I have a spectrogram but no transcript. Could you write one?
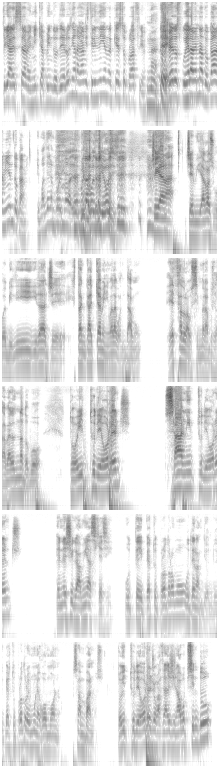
τρία-τέσσερα πενίκια πριν το τέλος για να κάνεις τρίτη και να πιέσεις το προάθλιο. Ναι. Ναι. Φέτος που θέλαμε να το κάνουμε, δεν το κάνουμε. Ε, Μα δεν μπορεί να- δεν μπορεί να πω τις βιώσεις. Και για να... Και επειδή, άκουσα σου πω, επειδή είδα και ήταν κάποια μηνύματα κοντά μου, δεν θα το λέω σήμερα που σε θα πέρα να το πω. Το Eat to the Orange, σαν Eat to the Orange, δεν έχει καμία σχέση. Ούτε υπέρ του πρόδρομου, ούτε εναντίον του. Υπέρ του πρόδρομου ήμουν εγώ μόνο, σαν πάνος. Το Eat to the Orange, ο καθένας έχει την άποψη του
